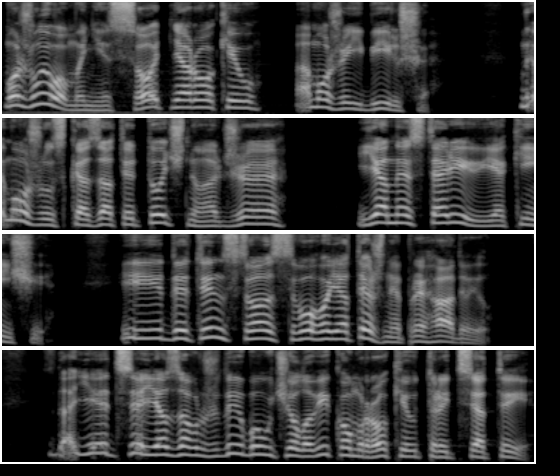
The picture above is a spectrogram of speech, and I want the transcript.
Можливо, мені сотня років, а може й більше. Не можу сказати точно, адже я не старію, як інші, і дитинства свого я теж не пригадую. Здається, я завжди був чоловіком років тридцяти.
